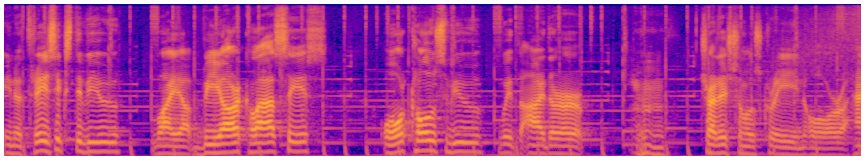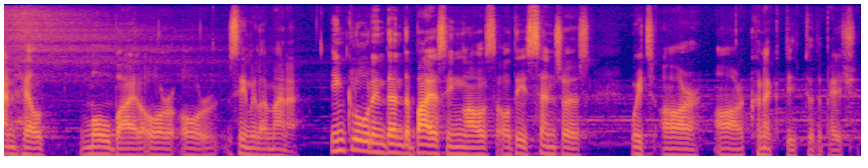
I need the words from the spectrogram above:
in a 360 view via VR glasses or close view with either traditional screen or handheld mobile or, or similar manner including then the biosignals or these sensors which are, are connected to the patient.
